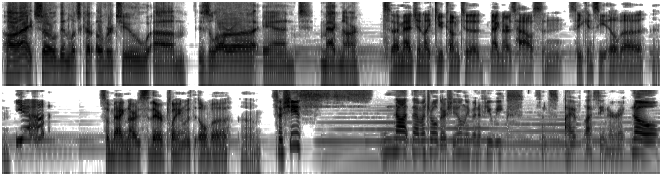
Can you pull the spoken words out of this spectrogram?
All right. So then let's cut over to um, Zalara and Magnar. So I imagine like you come to Magnar's house, and so you can see Ilva, and yeah. so Magnar's there playing with Ilva. Um, So she's not that much older. She's only been a few weeks since I've last seen her, right? No.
